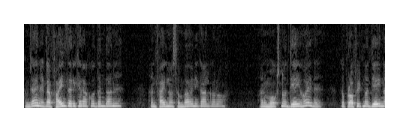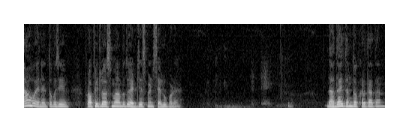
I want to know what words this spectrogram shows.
સમજાય ને? એટલે ફાઇલ તરીકે રાખો ધંધાને અને ફાઇલનો સંભાવે નિકાલ કરો. અને મોક્ષનો ધ્યેય હોય ને, તો પ્રોફિટનો ધ્યેય ના હોય ને, તો પછી પ્રોફિટ લોસમાં બધું એડજસ્ટમેન્ટ સહેલું પડે. દાદાએ ધંધો કરતા હતા ને?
